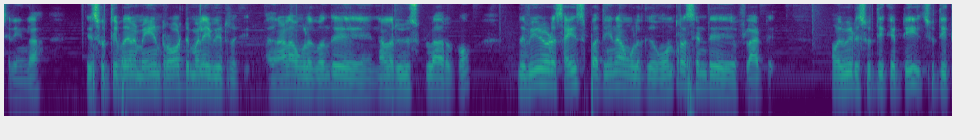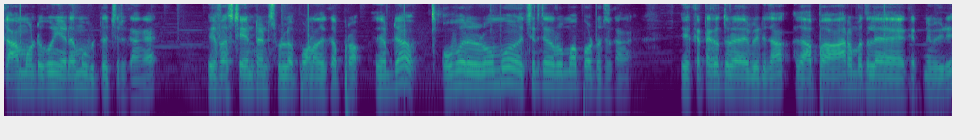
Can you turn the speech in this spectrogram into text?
சரிங்களா? இது சுற்றி பார்த்தீங்கன்னா மெயின் ரோட்டு மேலே வீடு இருக்குது அதனால் உங்களுக்கு வந்து நல்ல யூஸ்ஃபுல்லாக இருக்கும். இந்த வீடோட சைஸ் பார்த்தீங்கன்னா உங்களுக்கு ஒன்றரை சென்ட் ஃப்ளாட்டு உங்கள் வீடு சுற்றி கட்டி சுற்றி காம்பவுண்டுக்கும் இடமும் விட்டு வச்சுருக்காங்க. இது ஃபஸ்ட்டு என்ட்ரன்ஸ் உள்ளே போனதுக்கப்புறம் இது எப்படின்னா ஒவ்வொரு ரூமும் சின்ன சின்ன ரூமாக போட்டு வச்சுருக்காங்க. இது கட்டக்கத்துற வீடு தான் அது அப்போ ஆரம்பத்தில் கட்டின வீடு.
